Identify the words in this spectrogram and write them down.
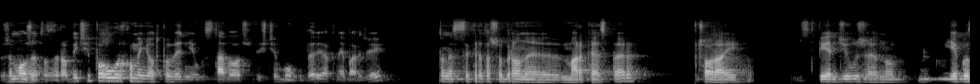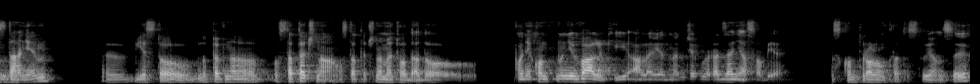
że może to zrobić i po uruchomieniu odpowiedniej ustawy oczywiście mógłby, jak najbardziej. Natomiast sekretarz obrony Mark Esper wczoraj stwierdził, że no, jego zdaniem jest to no, pewna ostateczna, ostateczna metoda do poniekąd no nie walki, ale jednak radzenia sobie z kontrolą protestujących.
